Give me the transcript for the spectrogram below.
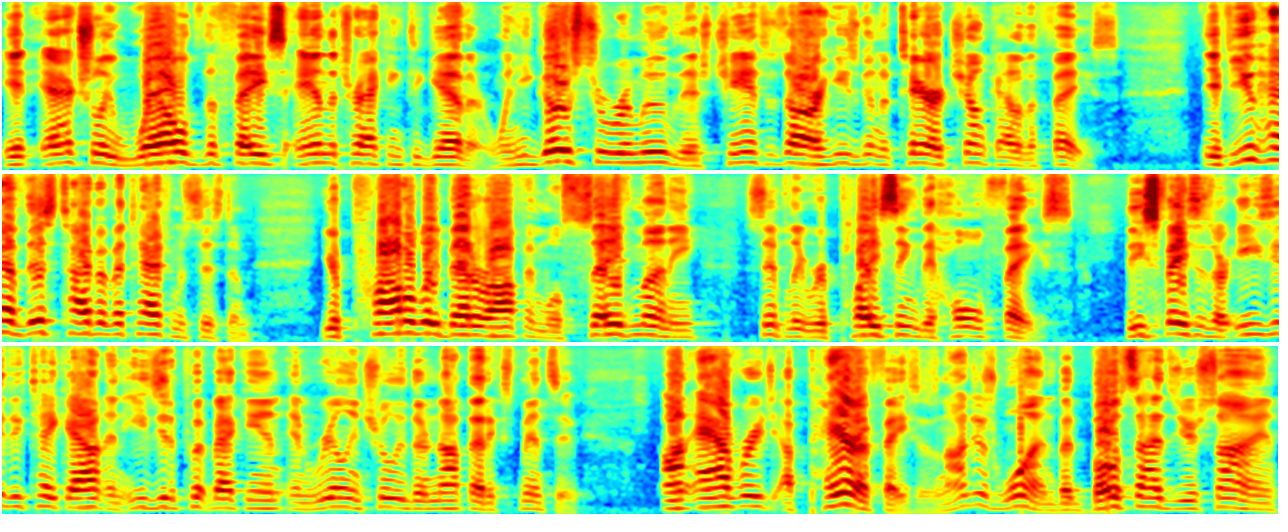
It actually welds the face and the tracking together. When he goes to remove this, chances are he's going to tear a chunk out of the face. If you have this type of attachment system, you're probably better off and will save money simply replacing the whole face. These faces are easy to take out and easy to put back in, and really and truly, they're not that expensive. On average, a pair of faces, not just one, but both sides of your sign,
